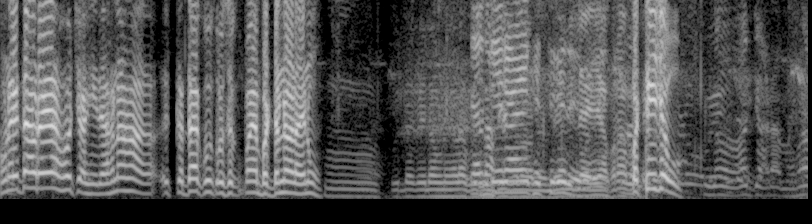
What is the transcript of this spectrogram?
ਹੁਣ ਇਹ ਤਾਂ ਉਰੇ ਉਹ ਚਾਹੀਦਾ ਹਨਾ ਹਾਂ, ਇੱਕ ਅੱਧਾ ਕੋਈ ਕੁਛ ਭਾਵੇਂ ਵੱਢਣ ਵਾਲਾ ਇਹਨੂੰ। ਮੇਰਾ ਇਹ ਖਿੱਚ ਕੇ ਦੇ ਦੇ। ਪੱਟੀ ਜਾਊ। ਜਾੜਾ ਮੈਂ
